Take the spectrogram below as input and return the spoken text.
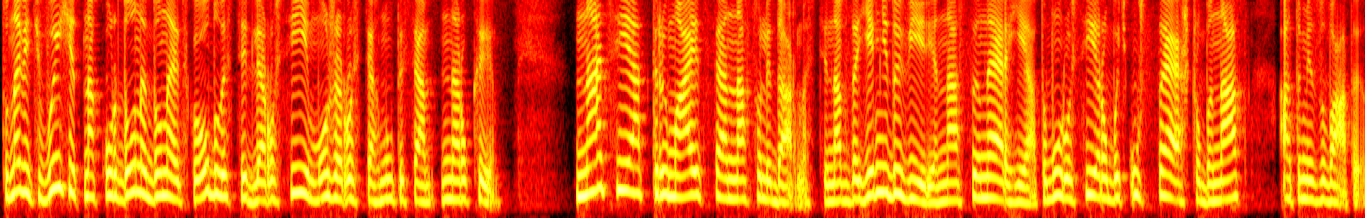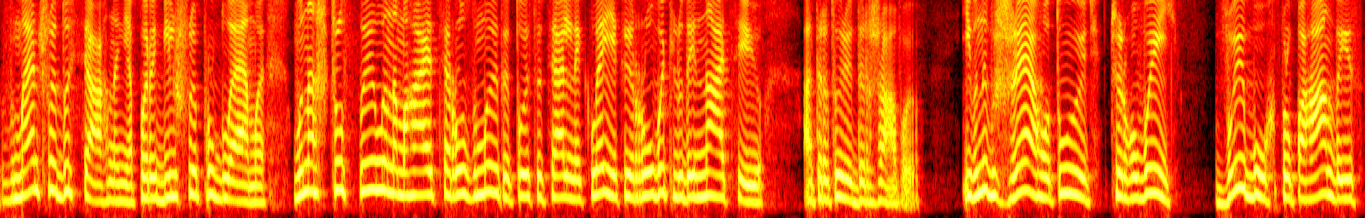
то навіть вихід на кордони Донецької області для Росії може розтягнутися на роки. Нація тримається на солідарності, на взаємній довірі, на синергії. Тому Росія робить усе, щоб нас атомізувати, зменшує досягнення, перебільшує проблеми. Вона щосили намагається розмити той соціальний клей, який робить людей нацією, а територію державою. І вони вже готують черговий вибух пропаганди із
